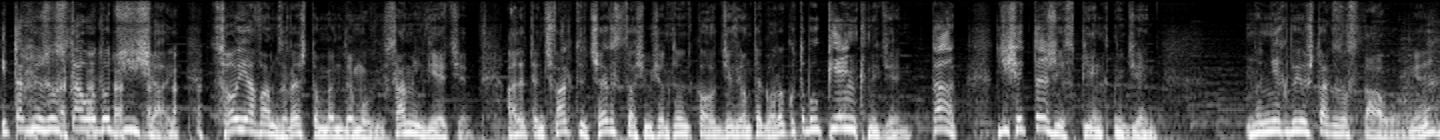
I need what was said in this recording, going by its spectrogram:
I tak już zostało do dzisiaj. Co ja wam zresztą będę mówił, sami wiecie. Ale ten 4 czerwca 89 roku to był piękny dzień. Tak, dzisiaj też jest piękny dzień. No niechby już tak zostało, nie?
